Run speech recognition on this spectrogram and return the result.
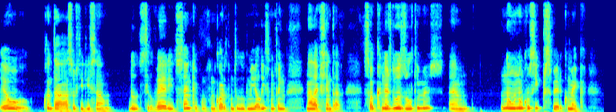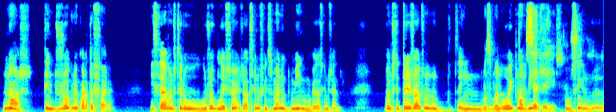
eu, quanto à, à substituição do Silvério e do Sanca, concordo com tudo o que o Miguel disse, não tenho nada a acrescentar. Só que nas duas últimas, hum, não, não consigo perceber como é que nós, tendo jogo na quarta-feira, e se calhar vamos ter o, o jogo de eleições, já de ser no fim de semana, no domingo, uma coisa assim do género. Vamos ter três jogos no- em Uma semana? 8, 9 dias. Sete dias. Sim,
